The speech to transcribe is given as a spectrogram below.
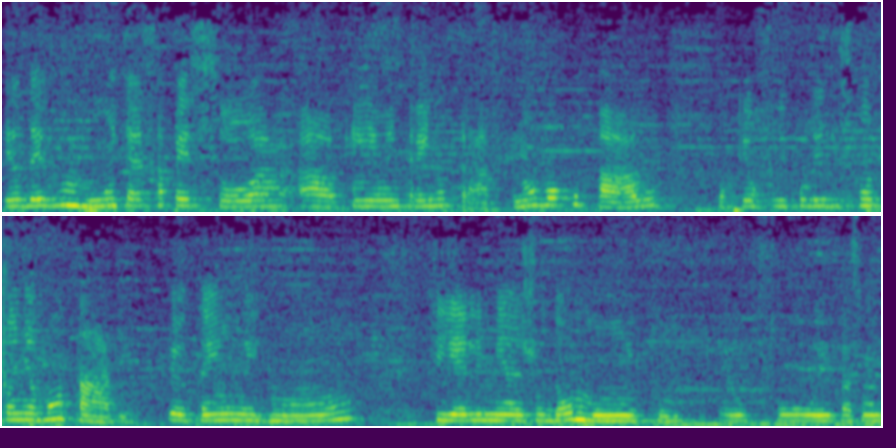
Eu devo muito a essa pessoa a quem eu entrei no tráfico. Não vou culpá-lo, porque eu fui por livre espontânea vontade. Eu tenho um irmão que ele me ajudou muito. Eu fui passando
